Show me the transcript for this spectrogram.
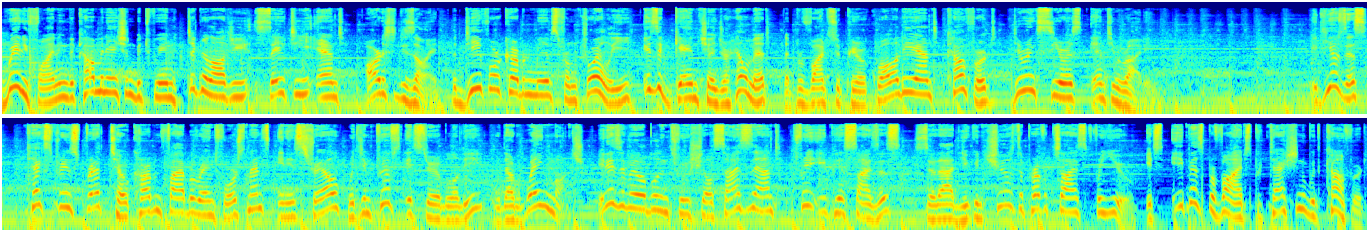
redefining the combination between technology, safety, and artistic design. The D4 Carbon MIPS from Troy Lee is a game-changer helmet that provides superior quality and comfort during serious MTB riding. It uses TeXtreme spread tow carbon fiber reinforcements in its trail which improves its durability without weighing much. It is available in 3 shell sizes and 3 EPS sizes so that you can choose the perfect size for you. Its EPS provides protection with comfort.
